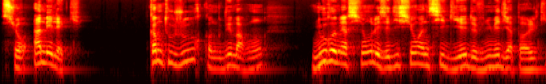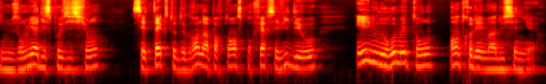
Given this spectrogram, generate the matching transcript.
sur Amélec. Comme toujours, quand nous démarrons, nous remercions les éditions Annecy Guier devenues Mediapol qui nous ont mis à disposition ces textes de grande importance pour faire ces vidéos et nous nous remettons entre les mains du Seigneur.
